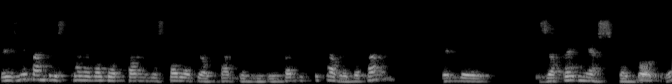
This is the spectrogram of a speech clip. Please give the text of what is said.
To jest, wie Pan, to jest trochę tak, jak Pan zostawia te otwarte drzwi, to jest bardzo ciekawe, bo Pan jakby zapewnia swobodę,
